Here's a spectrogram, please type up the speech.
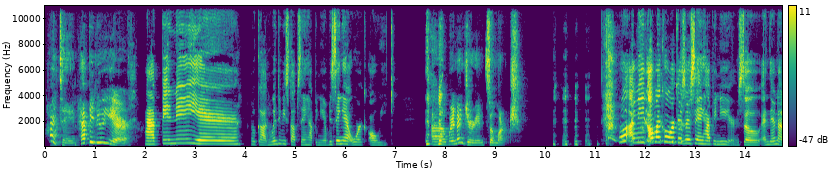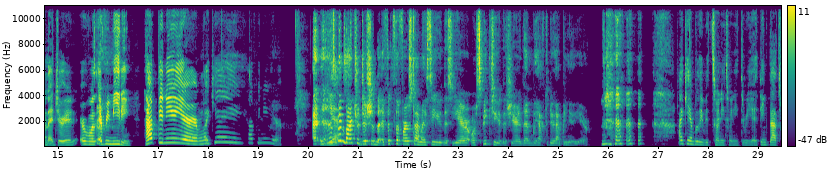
Hi, Tane. Happy New Year. Happy New Year. Oh, God. When did we stop saying Happy New Year? I've been saying it at work all week. Uh, we're Nigerian, so March. well, I mean, all my coworkers are saying Happy New Year. So, and they're not Nigerian. Everyone, every meeting, Happy New Year. I'm like, yay, Happy New Year. It has yes. been my tradition that if it's the first time I see you this year or speak to you this year, then we have to do Happy New Year. I can't believe it's 2023. I think that's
